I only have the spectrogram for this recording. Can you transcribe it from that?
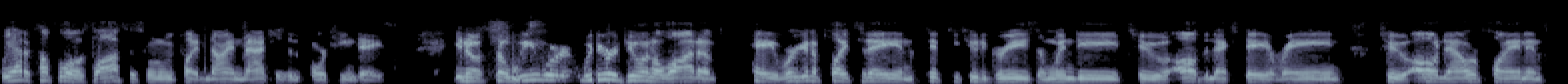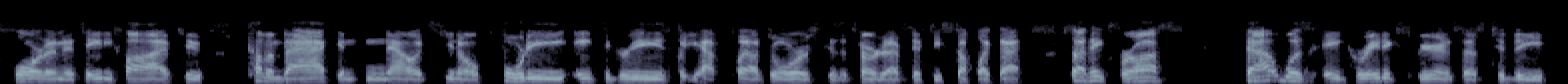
we had a couple of those losses when we played nine matches in 14 days. You know, so we were we were doing a lot of hey, we're going to play today in 52 degrees and windy to, oh, the next day it rained to, oh, now we're playing in Florida and it's 85 to coming back and now it's, you know, 48 degrees, but you have to play outdoors because it started at 50, stuff like that. So I think for us, that was a great experience as to the,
